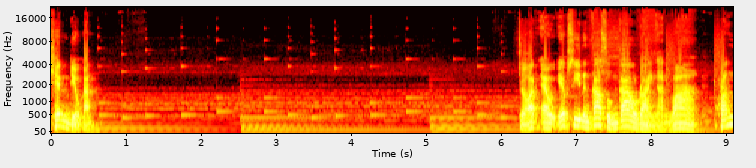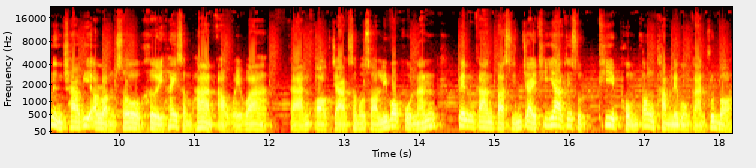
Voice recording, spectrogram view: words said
เช่นเดียวกันจอร์ด LFC 1909 รายงานว่า ครั้งหนึ่งชาบีอลอนโซเคยให้สัมภาษณ์เอาไว้ว่า การออกจากสโมสรลิเวอร์พูลนั้น เป็นการตัดสินใจที่ยากที่สุดที่ผมต้องทำในวงการฟุตบอล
